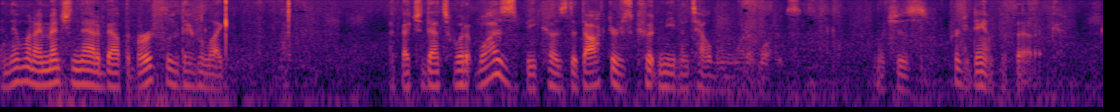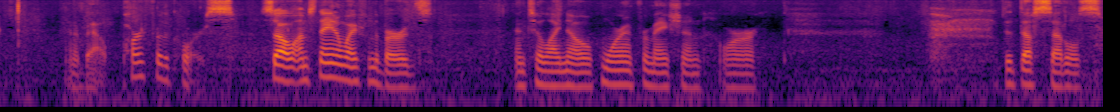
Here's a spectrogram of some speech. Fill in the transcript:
And then when I mentioned that about the bird flu, they were like, I bet you that's what it was because the doctors couldn't even tell them what it was, which is pretty damn pathetic. And about par for the course. So I'm staying away from the birds until I know more information or the dust settles.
